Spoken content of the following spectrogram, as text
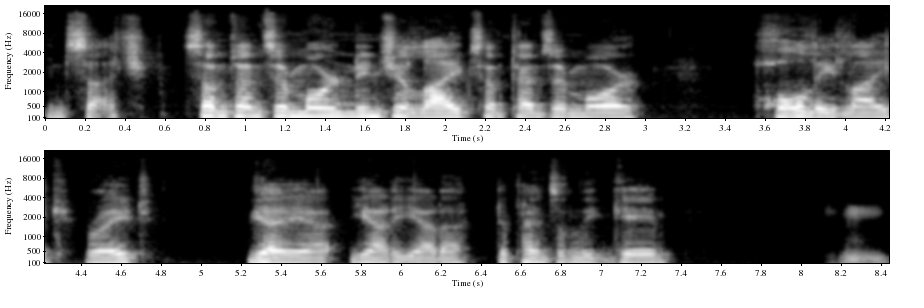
and such. Sometimes they're more ninja-like. Sometimes they're more holy-like. Right? Yeah, yeah, yada yada. Depends on the game. Mhm.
